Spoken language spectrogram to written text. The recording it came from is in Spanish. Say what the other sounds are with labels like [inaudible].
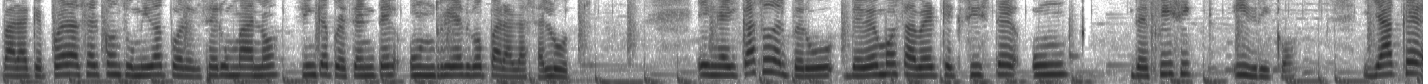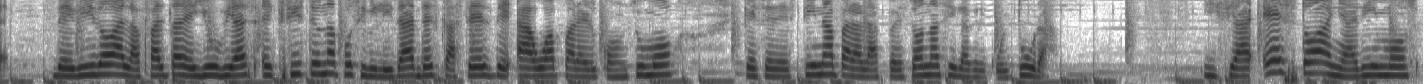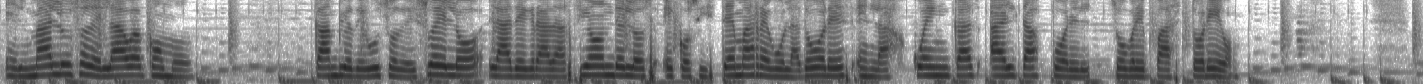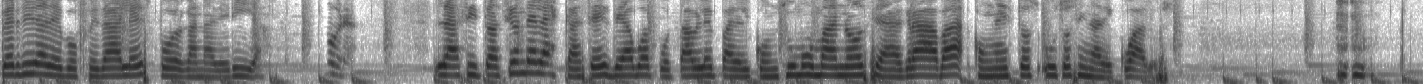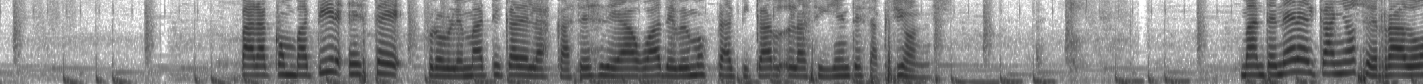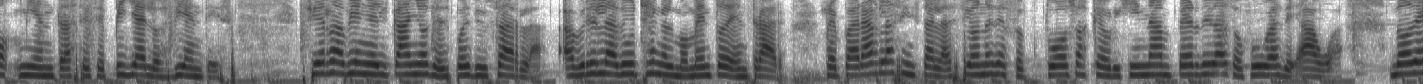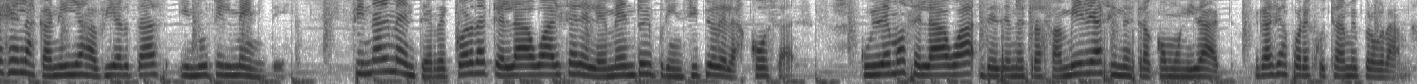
para que pueda ser consumida por el ser humano sin que presente un riesgo para la salud. En el caso del Perú debemos saber que existe un déficit hídrico, ya que debido a la falta de lluvias existe una posibilidad de escasez de agua para el consumo que se destina para las personas y la agricultura. Y si a esto añadimos el mal uso del agua como cambio de uso del suelo, la degradación de los ecosistemas reguladores en las cuencas altas por el sobrepastoreo, pérdida de bofedales por ganadería. Ahora, la situación de la escasez de agua potable para el consumo humano se agrava con estos usos inadecuados. [clears throat] Para combatir esta problemática de la escasez de agua debemos practicar las siguientes acciones. Mantener el caño cerrado mientras se cepilla los dientes. Cierra bien el caño después de usarla. Abrir la ducha en el momento de entrar. Reparar las instalaciones defectuosas que originan pérdidas o fugas de agua. No dejes las canillas abiertas inútilmente. Finalmente, recuerda que el agua es el elemento y principio de las cosas. Cuidemos el agua desde nuestras familias y nuestra comunidad. Gracias por escuchar mi programa.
